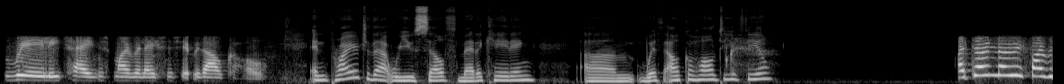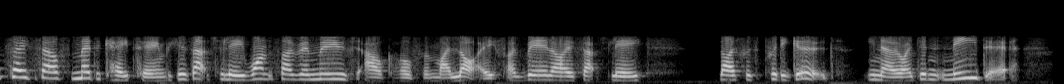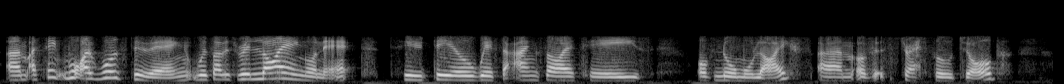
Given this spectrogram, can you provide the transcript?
really change my relationship with alcohol. And prior to that, were you self medicating um, with alcohol, do you feel? I don't know if I would say self medicating because actually, once I removed alcohol from my life, I realised actually life was pretty good. You know, I didn't need it. Um, I think what I was doing was I was relying on it to deal with the anxieties of normal life, um, of a stressful job.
